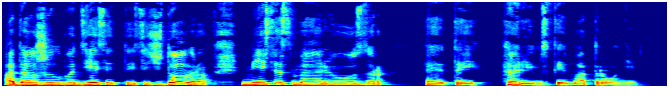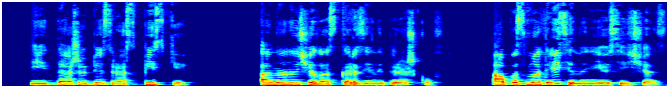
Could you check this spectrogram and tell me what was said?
одолжил бы 10 тысяч долларов миссис Мэри Озер, этой римской Матроне. И даже без расписки она начала с корзины пирожков. А посмотрите на нее сейчас.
